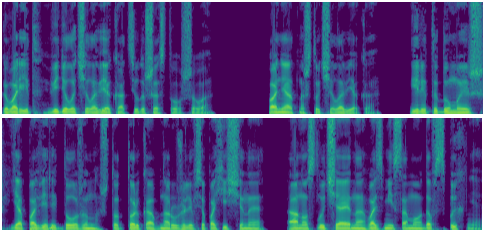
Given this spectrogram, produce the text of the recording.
говорит, видела человека отсюда шествовавшего. Понятно, что человека. Или ты думаешь, я поверить должен, что только обнаружили все похищенное, а оно случайно возьми само да вспыхни?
